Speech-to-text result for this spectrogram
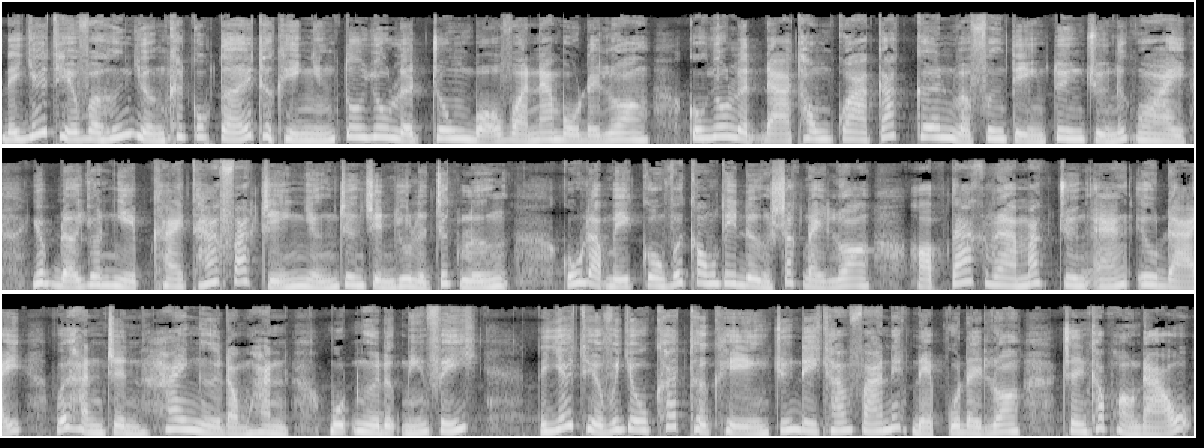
Để giới thiệu và hướng dẫn khách quốc tế thực hiện những tour du lịch Trung Bộ và Nam Bộ Đài Loan, Cục Du lịch đã thông qua các kênh và phương tiện tuyên truyền nước ngoài giúp đỡ doanh nghiệp khai thác phát triển những chương trình du lịch chất lượng. Cũng đặc biệt cùng với công ty đường sắt Đài Loan hợp tác ra mắt chuyên án ưu đãi với hành trình hai người đồng hành, một người được miễn phí để giới thiệu với du khách thực hiện chuyến đi khám phá nét đẹp của Đài Loan trên khắp hòn đảo.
